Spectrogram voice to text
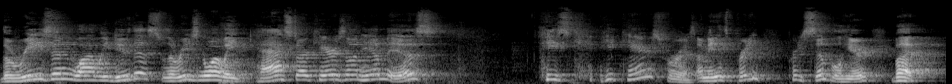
The reason why we do this, the reason why we cast our cares on Him is He's, He cares for us. I mean, it's pretty, pretty simple here, but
